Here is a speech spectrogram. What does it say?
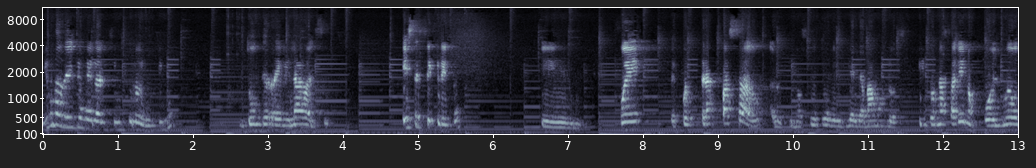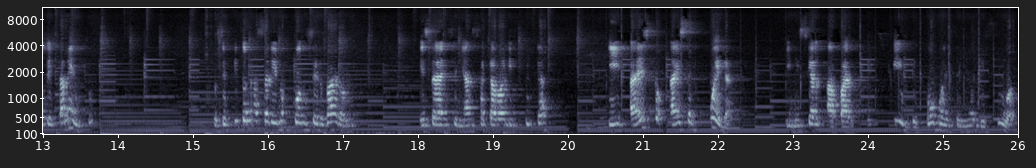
Y uno de ellos era el círculo íntimo, donde revelaba el secreto. Ese secreto fue después traspasado a lo que nosotros hoy día llamamos los escritos nazarenos o el Nuevo Testamento. Los escritos nazarenos conservaron esa enseñanza cabalística y a, esto, a esa escuela inicial a partir de cómo enseñó Yeshua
